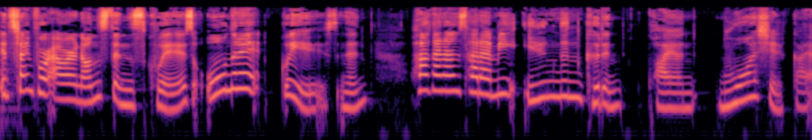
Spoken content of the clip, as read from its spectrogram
It's time for our nonsense quiz. 오늘의 퀴즈는 화가 난 사람이 읽는 글은 과연 무엇일까요?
